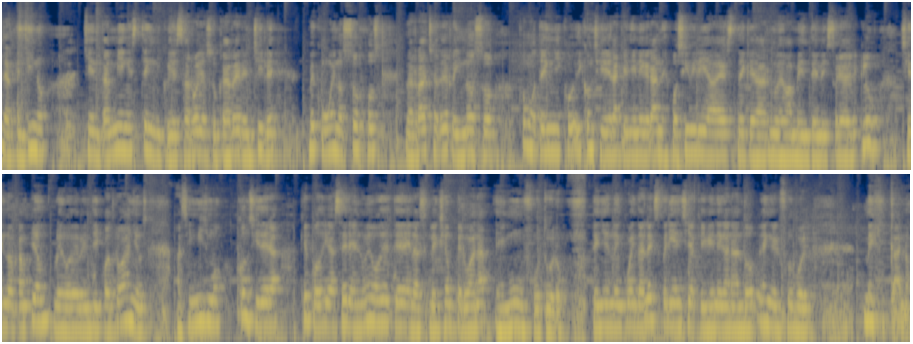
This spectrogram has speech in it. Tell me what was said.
El argentino, quien también es técnico y desarrolla su carrera en Chile, ve con buenos ojos la racha de Reynoso como técnico y considera que tiene grandes posibilidades de quedar nuevamente en la historia del club, siendo campeón luego de 24 años. Asimismo, considera que podría ser el nuevo DT de la selección peruana en un futuro, teniendo en cuenta la experiencia que viene ganando en el fútbol mexicano.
